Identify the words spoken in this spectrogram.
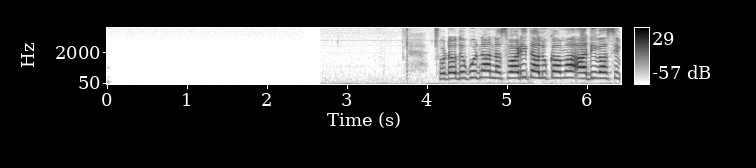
છોટાઉદેપુરના નસવાડી તાલુકામાં આદિવાસી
